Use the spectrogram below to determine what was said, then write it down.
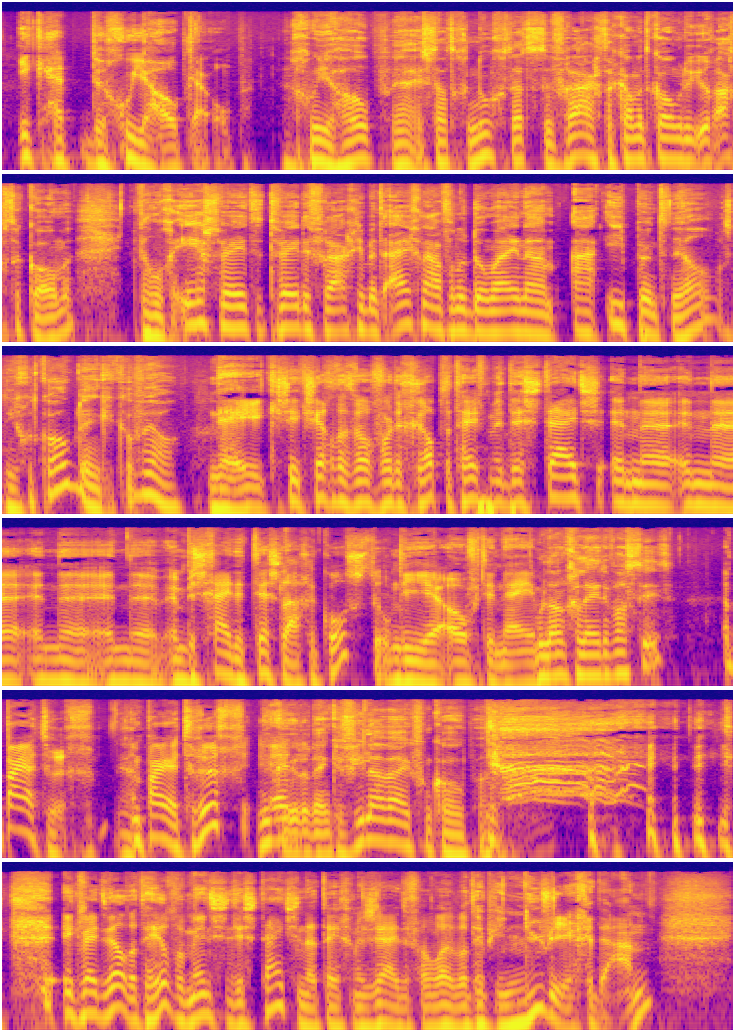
Ik heb de goede hoop daarop. Goede hoop, ja, is dat genoeg? Dat is de vraag. Daar kan we het komende uur achter komen. Ik wil nog eerst weten, tweede vraag. Je bent eigenaar van de domeinnaam AI.nl. Was niet goedkoop, denk ik, of wel? Nee, ik, ik zeg dat wel voor de grap. Dat heeft me destijds een, een, een, een, een bescheiden Tesla gekost om die over te nemen. Hoe lang geleden was dit? Een paar jaar terug. Ja. Een paar jaar terug. Nu kun je er denk ik een villa-wijk van kopen. ik weet wel dat heel veel mensen destijds inderdaad tegen me zeiden: van wat, wat heb je nu weer gedaan?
